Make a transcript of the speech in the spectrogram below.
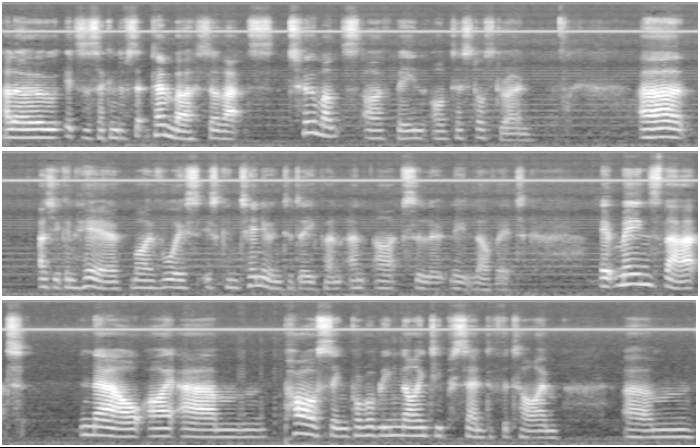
Hello, it's the 2nd of September, so that's two months I've been on testosterone. Uh, as you can hear, my voice is continuing to deepen and I absolutely love it. It means that now I am passing probably 90% of the time um,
